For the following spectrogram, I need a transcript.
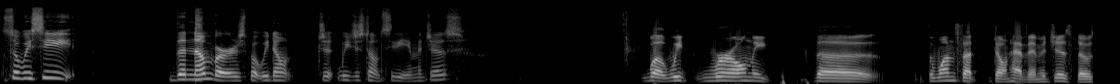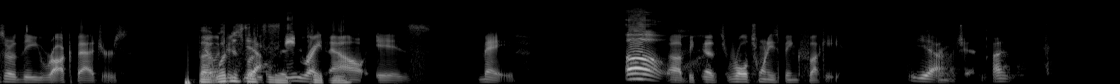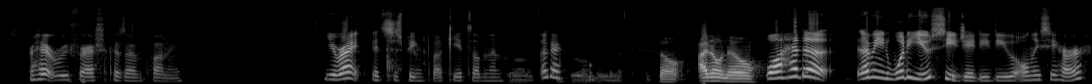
So we see the numbers, but we don't. Ju- we just don't see the images. Well, we we're only the the ones that don't have images. Those are the rock badgers. But only we're thing just you looking can at see right now is Maeve, Oh, uh, because roll 20 is being fucky. Yeah. Pretty much it. I, I hit refresh because I'm funny. You're right. It's just being fucky. It's on them. Okay. so I don't know. Well, I had to. I mean, what do you see, JD? Do you only see her?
